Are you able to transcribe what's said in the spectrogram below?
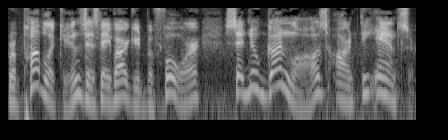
Republicans, as they've argued before, said new gun laws aren't the answer.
